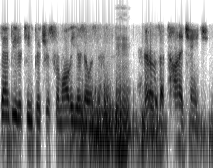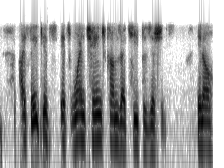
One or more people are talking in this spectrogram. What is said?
Stampeder team pictures from all the years I was there, Mm-hmm. and there was a ton of change. I think it's it's when change comes at key positions. You know,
